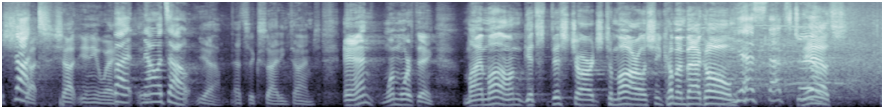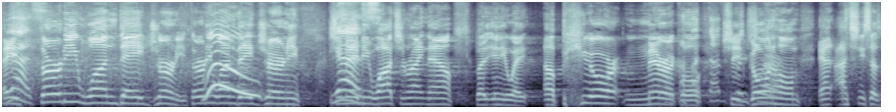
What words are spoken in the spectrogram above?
shut, shut, shut anyway. but now it's out. Yeah, that's exciting times. And one more thing. My mom gets discharged tomorrow. She's coming back home. Yes, that's true. Yes. A Yes. 31 day journey. 31 day journey. She may be watching right now, but anyway, a pure miracle. She's going sure. home, and I, she says,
